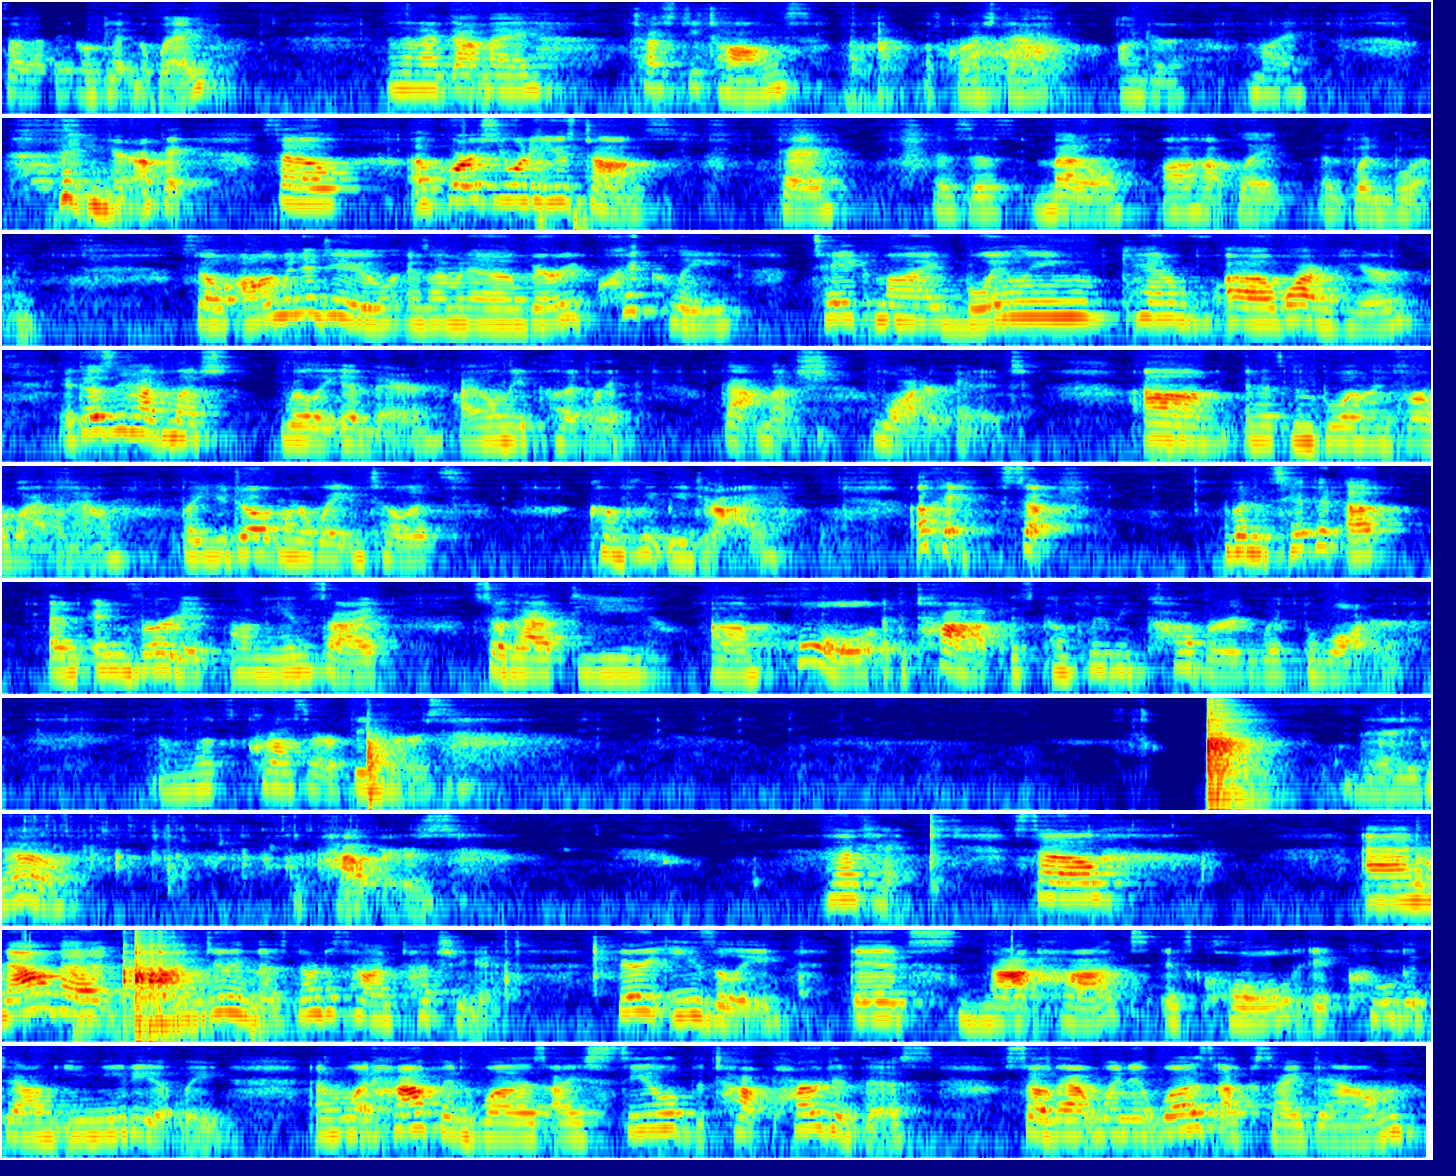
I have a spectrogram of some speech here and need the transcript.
so that they don't get in the way. And then I've got my trusty tongs. Of course, they're under my thing here. Okay, so of course you want to use tongs. Okay, this is metal on a hot plate. It wouldn't boiling. So all I'm going to do is I'm going to very quickly take my boiling can of uh, water here. It doesn't have much really in there. I only put like that much water in it. Um, and it's been boiling for a while now. But you don't want to wait until it's completely dry. Okay, so I'm going to tip it up and invert it on the inside so that the um, hole at the top is completely covered with the water. And let's cross our fingers. There you go. The powers. Okay, so, and now that I'm doing this, notice how I'm touching it very easily. It's not hot, it's cold, it cooled it down immediately. And what happened was I sealed the top part of this so that when it was upside down,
